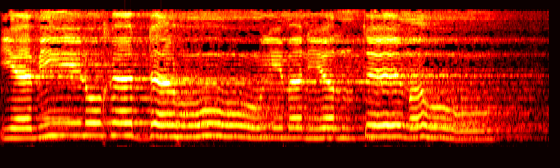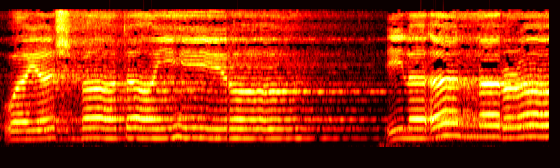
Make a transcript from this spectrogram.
يميل خده لمن يلطمه ويشبع تعيرا إلى أن الرب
